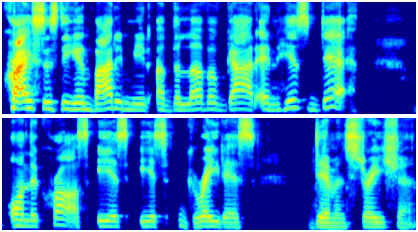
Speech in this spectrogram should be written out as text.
Christ is the embodiment of the love of God, and his death on the cross is its greatest demonstration.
